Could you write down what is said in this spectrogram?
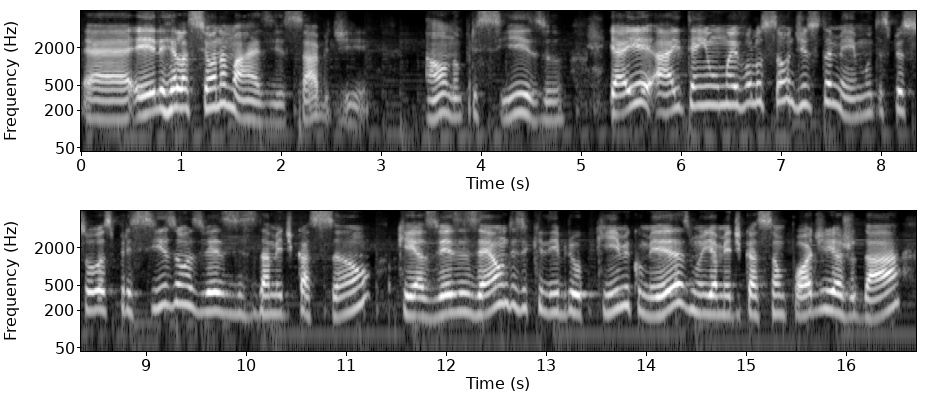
é, ele relaciona mais isso, sabe? De não, não preciso. E aí, aí tem uma evolução disso também. Muitas pessoas precisam, às vezes, da medicação, que às vezes é um desequilíbrio químico mesmo, e a medicação pode ajudar.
